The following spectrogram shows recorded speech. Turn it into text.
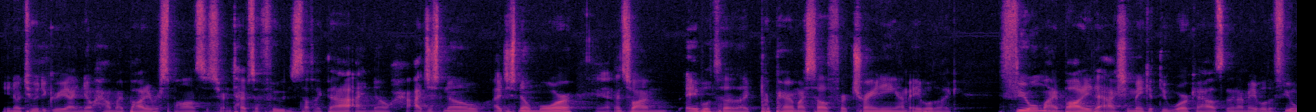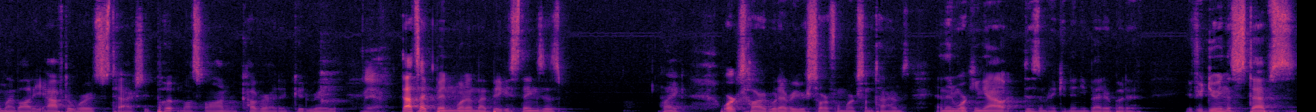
you know, to a degree, I know how my body responds to certain types of food and stuff like that. I know how, I just know I just know more, Yeah. and so I'm able to like prepare myself for training. I'm able to like fuel my body to actually make it through workouts, and then I'm able to fuel my body afterwards to actually put muscle on, recover at a good rate. Yeah, that's like been one of my biggest things is like works hard whatever you're sore from work sometimes and then working out doesn't make it any better but if, if you're doing the steps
